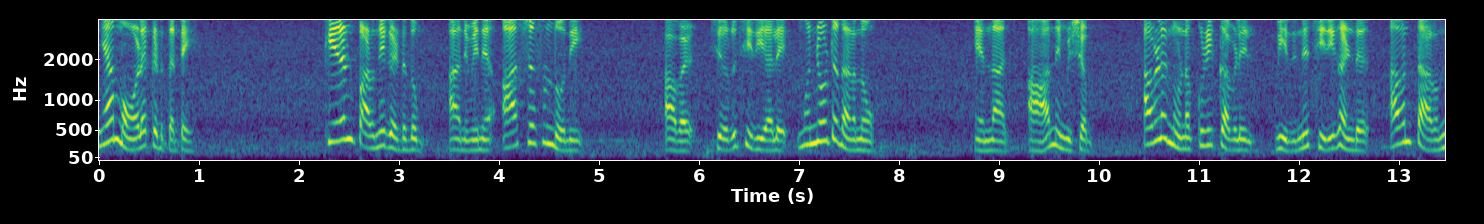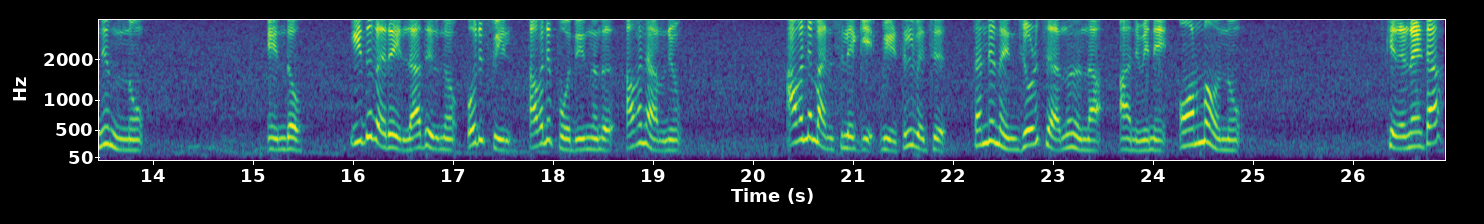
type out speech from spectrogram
ഞാൻ മോളെ കെടുത്തട്ടെ. കിരൺ പറഞ്ഞു കേട്ടതും അനുവിന് ആശ്വാസം തോന്നി. അവൾ ചെറുചിരിയാലെ മുന്നോട്ട് നടന്നു. എന്നാൽ ആ നിമിഷം അവളെ നുണക്കുഴി കവിളിൽ വിരിഞ്ഞ ചിരി കണ്ട് അവൻ തറഞ്ഞു നിന്നു. എന്തോ? ഇതുവരെ ഇല്ലാതിരുന്ന ഒരു ഫീൽ അവനെ പൊതിയുന്നത് അവൻ അറിഞ്ഞു. അവന്റെ മനസ്സിലേക്ക് വീട്ടിൽ വെച്ച് തന്റെ നെഞ്ചോട് ചേർന്ന് നിന്ന അനുവിനെ ഓർമ്മ വന്നു. കിരണേട്ടാ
